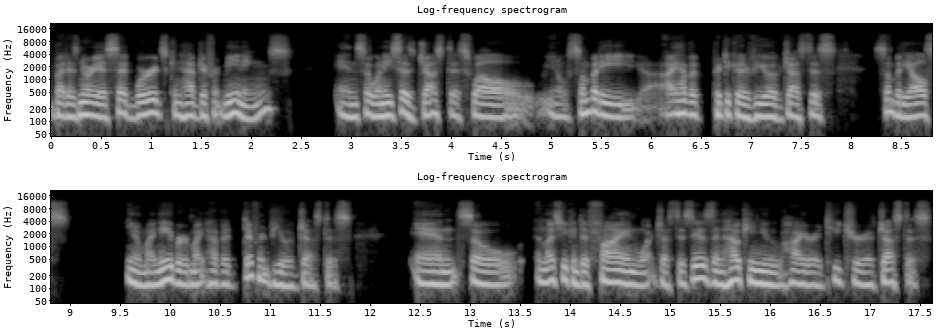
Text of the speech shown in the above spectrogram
but as Nuria said, words can have different meanings. And so when he says justice, well, you know, somebody, I have a particular view of justice. Somebody else you know my neighbor might have a different view of justice and so unless you can define what justice is then how can you hire a teacher of justice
